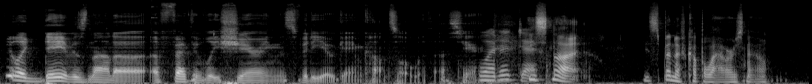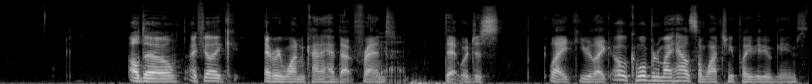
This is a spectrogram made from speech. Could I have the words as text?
I feel like Dave is not uh, effectively sharing this video game console with us here. What a dick. He's not. He's been a couple hours now. Although I feel like everyone kind of had that friend Yeah. that would just like you're like, oh, come over to my house and watch me play video games.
